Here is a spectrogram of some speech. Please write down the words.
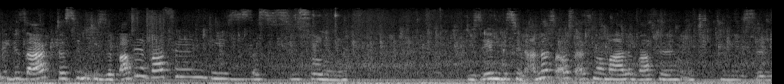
wie gesagt, das sind diese Bubble-Waffeln, die, das ist so ein, die sehen ein bisschen anders aus als normale Waffeln und die sind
